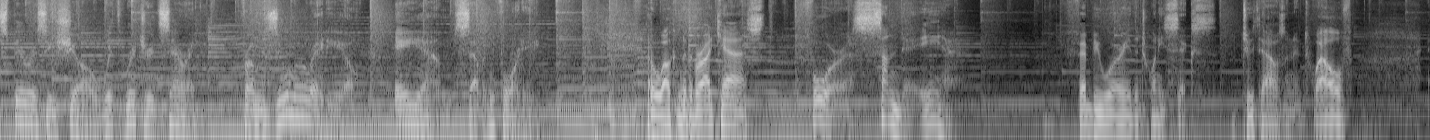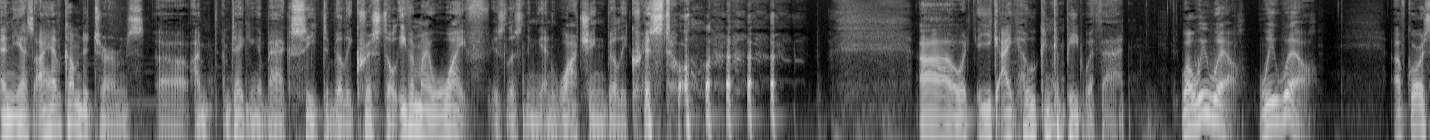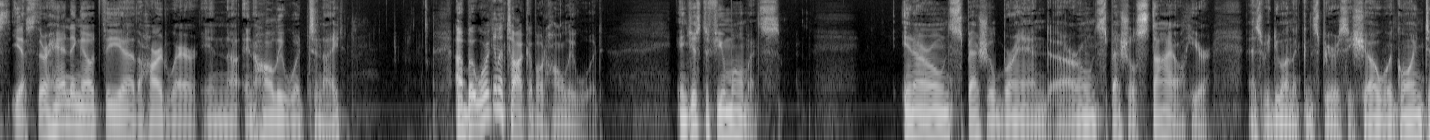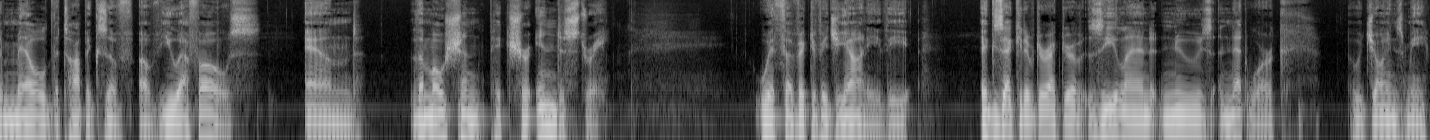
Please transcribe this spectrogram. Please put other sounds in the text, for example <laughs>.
Conspiracy Show with Richard Syrett from Zoomer Radio, AM 740. Uh, Welcome to the broadcast for Sunday, February the 26th, 2012. And yes, I have come to terms. Uh, I'm, I'm taking a back seat to Billy Crystal. Even my wife is listening and watching Billy <laughs> Crystal. uh, you, I, who can compete with that? Well, we will. We will. Of course, yes, they're handing out the, uh, the hardware in, uh, in Hollywood tonight. Uh, but we're going to talk about Hollywood in just a few moments in our own special brand, uh, our own special style here, as we do on the Conspiracy Show. We're going to meld the topics of, of UFOs and the motion picture industry with uh, Victor Viggiani, the executive director of Zland News Network, who joins me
